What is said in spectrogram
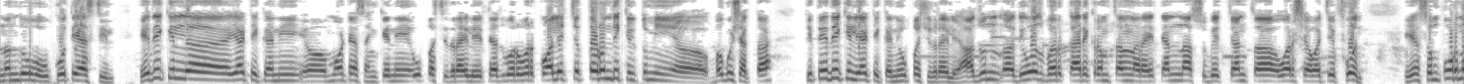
नंदू भाऊ कोते असतील हे देखील या ठिकाणी मोठ्या संख्येने उपस्थित राहिले. त्याचबरोबर कॉलेजचे तरुण देखील तुम्ही बघू शकता की ते देखील या ठिकाणी उपस्थित राहिले. अजून दिवसभर कार्यक्रम चालणार आहे. त्यांना शुभेच्छांचा वर्षावाचे फोन. हे संपूर्ण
